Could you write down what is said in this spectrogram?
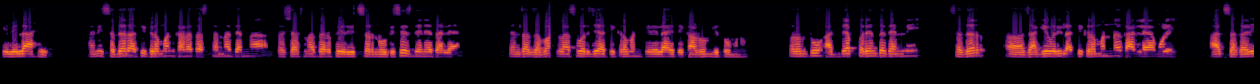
केलेलं आहे. आणि सदर अतिक्रमण काढत असताना त्यांना प्रशासनातर्फे रितसर नोटिसेस देण्यात आल्या. त्यांचा जबा क्लासवर जे अतिक्रमण केलेलं आहे ते काढून घेतो म्हणून. परंतु अद्यापपर्यंत त्यांनी सदर जागेवरील अतिक्रमण न काढल्यामुळे आज सकाळी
